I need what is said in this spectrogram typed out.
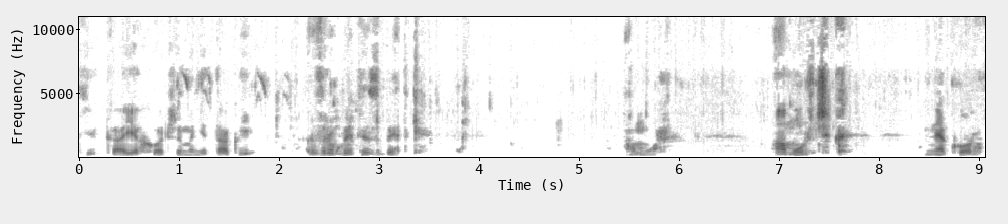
Тікає, хоче мені так і зробити збитки. Амур. Амурчик. Не короб.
